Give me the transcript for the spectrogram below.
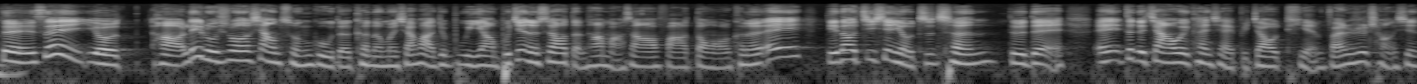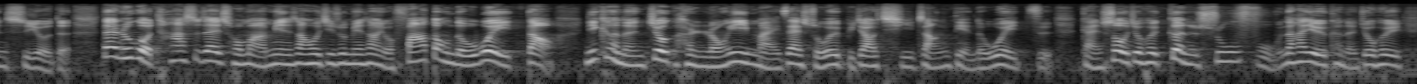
对，所以有好，例如说像存股的，可能我们想法就不一样，不见得是要等它马上要发动哦，可能哎跌到季线有支撑，对不对？哎，这个价位看起来比较甜，反正是长线持有的。但如果它是在筹码面上或技术面上有发动的味道，你可能就很容易买在所谓比较起涨点的位置，感受就会更舒服。那它有可能就会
